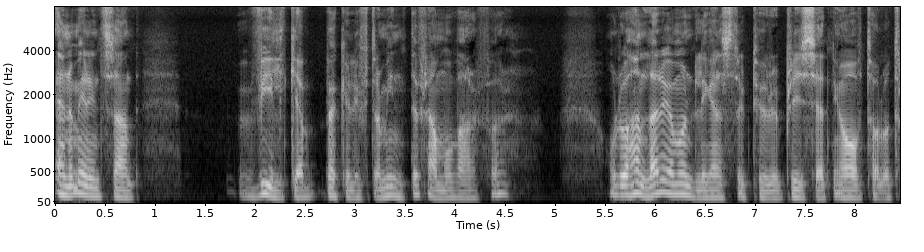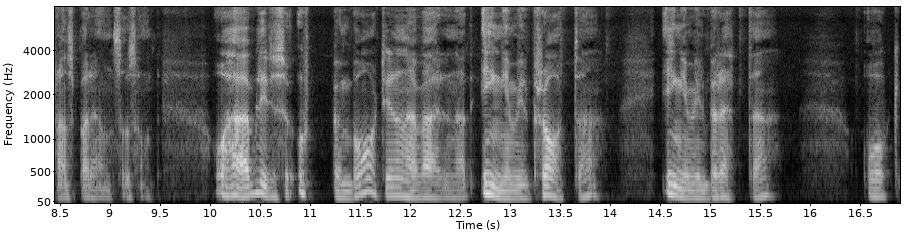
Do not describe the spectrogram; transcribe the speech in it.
ännu mer intressant, vilka böcker lyfter de inte fram och varför? Och då handlar det om underliggande strukturer, prissättning, avtal och transparens och sånt. Och här blir det så uppenbart i den här världen att ingen vill prata, ingen vill berätta. Och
